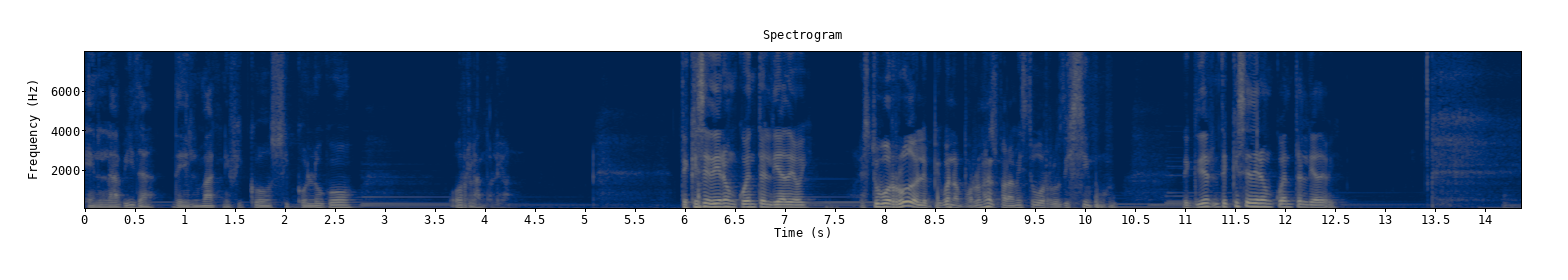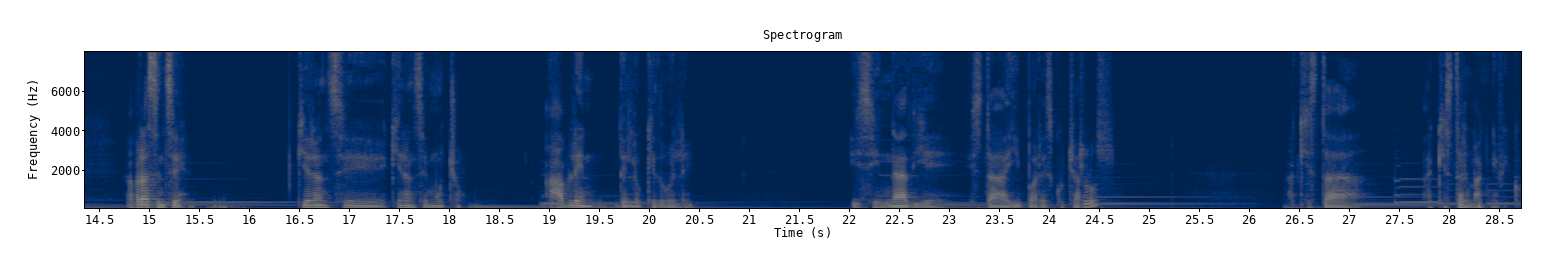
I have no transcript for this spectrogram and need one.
en la vida del magnífico psicólogo Orlando León. ¿De qué se dieron cuenta el día de hoy? Estuvo rudo el episodio. Bueno, por lo menos para mí estuvo rudísimo. ¿De qué, se dieron cuenta el día de hoy? Abrácense. Quiéranse, quiéranse mucho. Hablen de lo que duele. Y si nadie está ahí para escucharlos, aquí está, aquí está el magnífico.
